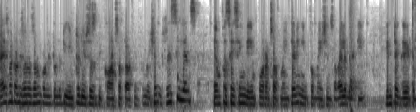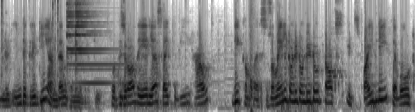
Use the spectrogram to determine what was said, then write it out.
ISO 27001 introduces the concept of information resilience, emphasizing the importance of maintaining information's availability, integrability, integrity, and then reliability. So these are all the areas like we have the comparison. So mainly 2022 talks it's widely about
